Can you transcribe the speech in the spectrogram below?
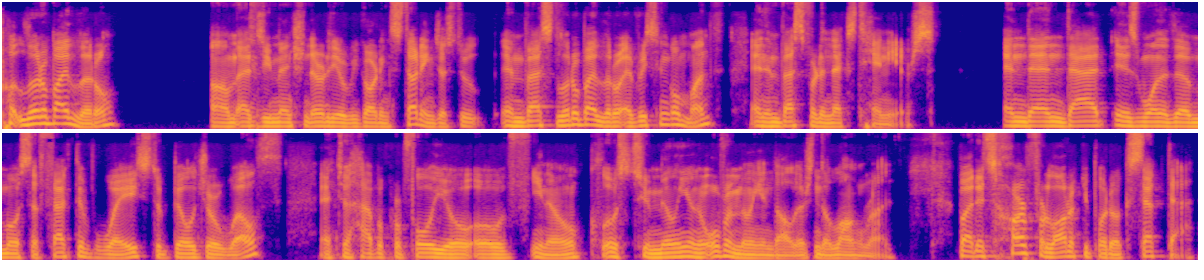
put little by little. Um, as you mentioned earlier regarding studying, just to invest little by little every single month and invest for the next 10 years. And then that is one of the most effective ways to build your wealth and to have a portfolio of, you know, close to million or over a million dollars in the long run. But it's hard for a lot of people to accept that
